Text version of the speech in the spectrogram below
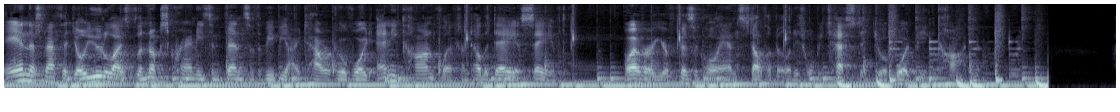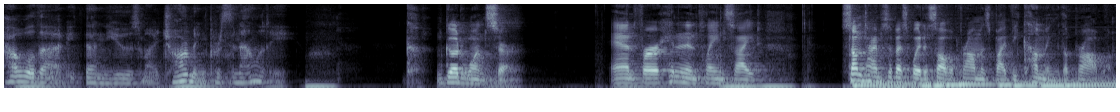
In this method, you'll utilize the nooks, crannies, and vents of the BBI tower to avoid any conflict until the day is saved. However, your physical and stealth abilities will be tested to avoid being caught. How will that then use my charming personality? Good one, sir. And for hidden in plain sight, sometimes the best way to solve a problem is by becoming the problem.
